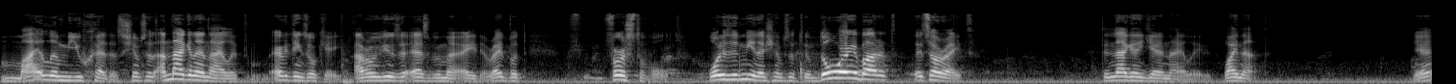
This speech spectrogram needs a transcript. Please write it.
ma'ila miyuchedes. Hashem said, "I'm not going to annihilate them. Everything's okay." Avram Avinu said, "As b'ma'eda," right? But f- first of all, what does it mean? Hashem said to him, "Don't worry about it. It's all right. They're not going to get annihilated. Why not?" Yeah.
